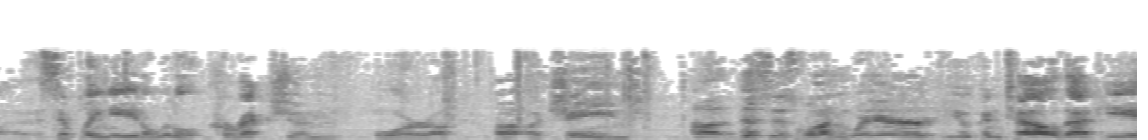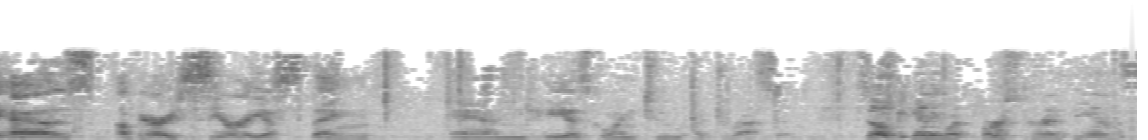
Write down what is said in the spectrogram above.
uh, simply need a little correction or a, a, a change. Uh, this is one where you can tell that he has a very serious thing and he is going to address it. So, beginning with 1 Corinthians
